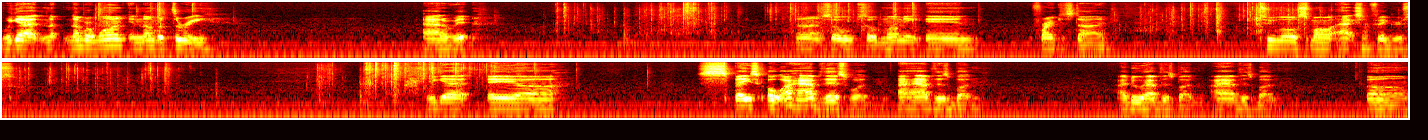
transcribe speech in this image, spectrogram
we got number one and number three out of it. All right, so so Mummy and Frankenstein, two little small action figures. We got a uh, space. Oh, I have this one. I have this button. I do have this button. I have this button. Um,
